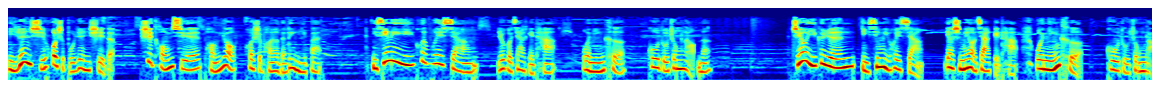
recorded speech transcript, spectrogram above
你认识或是不认识的，是同学、朋友，或是朋友的另一半。你心里会不会想：如果嫁给他，我宁可孤独终老呢？只有一个人，你心里会想。要是没有嫁给他，我宁可孤独终老。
